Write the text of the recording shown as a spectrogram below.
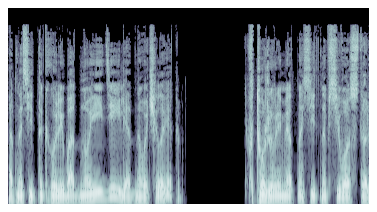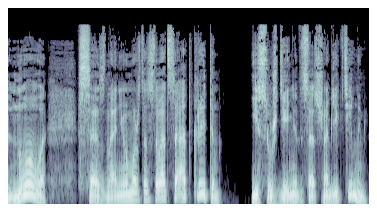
относительно какой-либо одной идеи или одного человека. В то же время относительно всего остального сознание может оставаться открытым и суждения достаточно объективными.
